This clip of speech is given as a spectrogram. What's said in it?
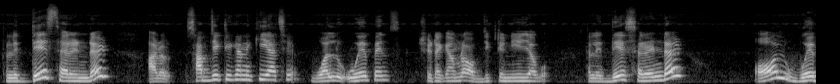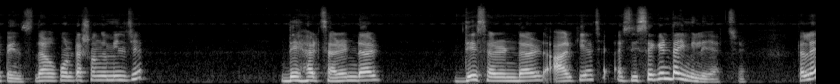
তাহলে দে সারেন্ডার্ড আর সাবজেক্ট এখানে কি আছে? ওয়াল ওয়েপেন্স সেটাকে আমরা অবজেক্টে নিয়ে যাব। তাহলে দে সারেন্ডার অল ওয়েপেন্স দেখো কোনটার সঙ্গে মিলছে? They had surrendered they surrendered আর কি আছে? সেকেন্ডটাই মিলে যাচ্ছে। তাহলে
